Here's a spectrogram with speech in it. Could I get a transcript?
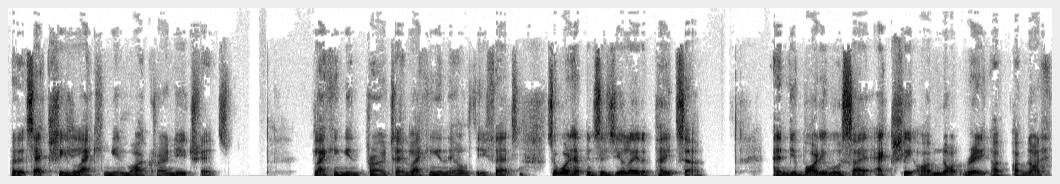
but it's actually lacking in micronutrients lacking in protein, lacking in healthy fats. So what happens is you'll eat a pizza, and your body will say, "Actually, I'm not ready. I'm not.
